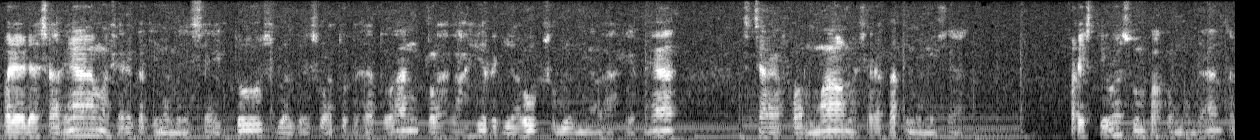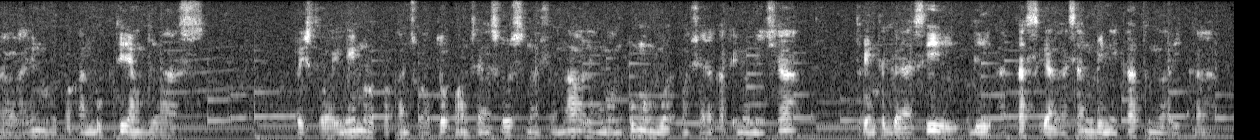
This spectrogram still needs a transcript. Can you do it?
Pada dasarnya, masyarakat Indonesia itu sebagai suatu kesatuan telah lahir jauh sebelumnya lahirnya secara formal masyarakat Indonesia. Peristiwa Sumpah Pemuda antara lain merupakan bukti yang jelas. Peristiwa ini merupakan suatu konsensus nasional yang mampu membuat masyarakat Indonesia terintegrasi di atas gagasan Bhinneka Tunggal Ika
